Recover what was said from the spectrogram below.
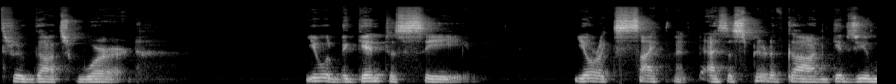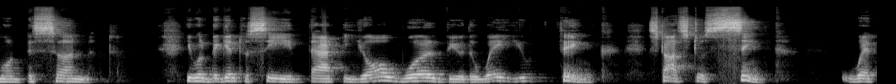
through God's word, you will begin to see your excitement as the Spirit of God gives you more discernment. You will begin to see that your worldview, the way you think, starts to sync with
